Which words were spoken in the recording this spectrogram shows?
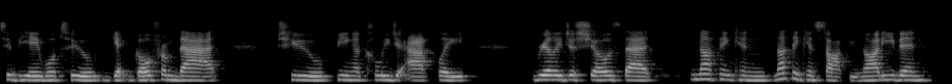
to be able to get go from that to being a collegiate athlete really just shows that nothing can nothing can stop you not even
